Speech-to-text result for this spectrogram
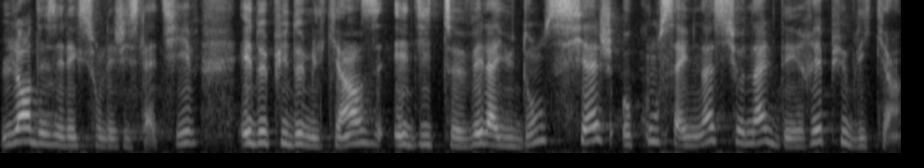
lors des élections législatives. Et depuis 2015, Edith Velayudon siège au Conseil national des Républicains.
